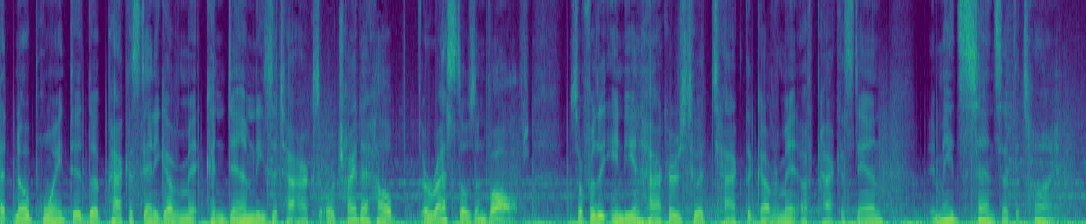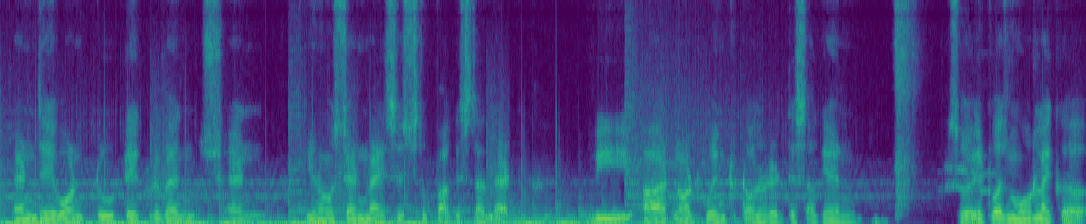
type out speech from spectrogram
At no point did the Pakistani government condemn these attacks or try to help arrest those involved. So, for the Indian hackers to attack the government of Pakistan, it made sense at the time. And they want to take revenge and, you know, send message to Pakistan that we are not going to tolerate this again. So it was more like a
